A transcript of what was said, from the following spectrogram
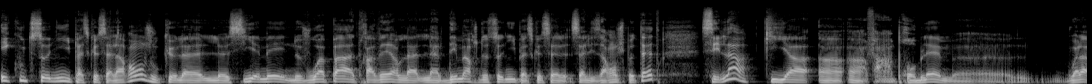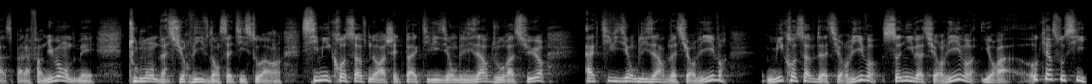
écoute Sony parce que ça l'arrange, ou que le CMA ne voit pas à travers la, démarche de Sony parce que ça, les arrange peut-être, c'est là qu'il y a un, enfin, un problème. Euh, voilà, c'est pas la fin du monde, mais tout le monde va survivre dans cette histoire. Hein. Si Microsoft ne rachète pas Activision Blizzard, je vous rassure, Activision Blizzard va survivre, Microsoft va survivre, Sony va survivre, il y aura aucun souci.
